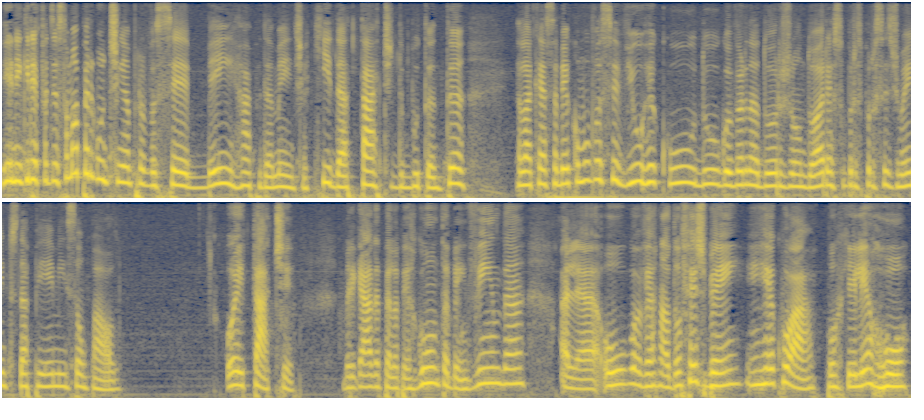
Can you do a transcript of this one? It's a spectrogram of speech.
Iane, queria fazer só uma perguntinha para você, bem rapidamente, aqui, da Tati do Butantan. Ela quer saber como você viu o recuo do governador João Dória sobre os procedimentos da PM em São Paulo. Oi, Tati. Obrigada pela pergunta, bem-vinda. Olha, o governador fez bem em recuar, porque ele errou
